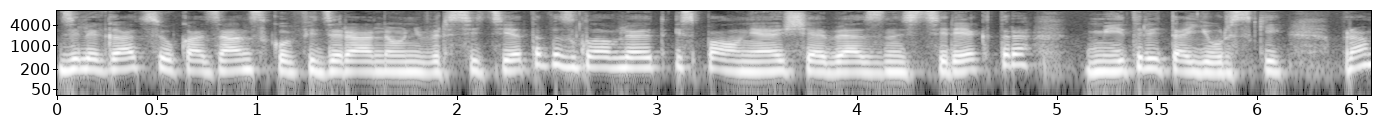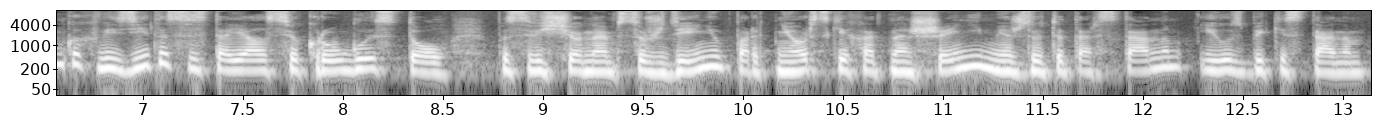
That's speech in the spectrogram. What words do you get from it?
Делегацию Казанского федерального университета возглавляет исполняющий обязанности ректора Дмитрий Таюрский. В рамках визита состоялся круглый стол, посвященный обсуждению партнерских отношений между Татарстаном и Узбекистаном.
